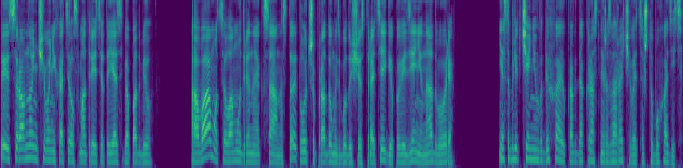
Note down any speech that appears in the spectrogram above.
Ты все равно ничего не хотел смотреть, это я тебя подбил. А вам, у целомудренной Оксана, стоит лучше продумать будущую стратегию поведения на дворе». Я с облегчением выдыхаю, когда красный разворачивается, чтобы уходить.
